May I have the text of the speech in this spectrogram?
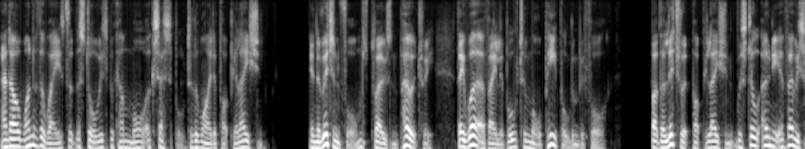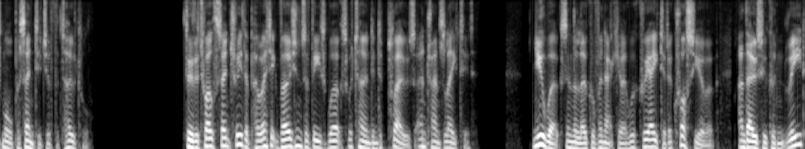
and are one of the ways that the stories become more accessible to the wider population. In the written forms, prose and poetry, they were available to more people than before, but the literate population was still only a very small percentage of the total. Through the 12th century, the poetic versions of these works were turned into prose and translated. New works in the local vernacular were created across Europe, and those who couldn't read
